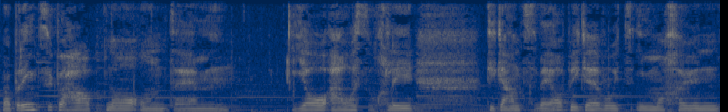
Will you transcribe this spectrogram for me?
was bringt es überhaupt noch? Und ähm, ja, auch so ein bisschen die ganzen Werbungen, die jetzt immer können,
